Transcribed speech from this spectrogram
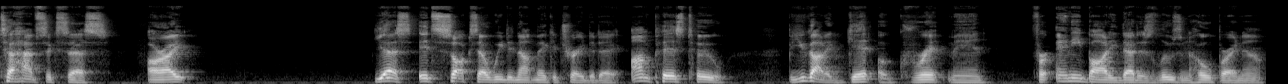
to have success. All right. Yes, it sucks that we did not make a trade today. I'm pissed too. But you got to get a grip, man, for anybody that is losing hope right now.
